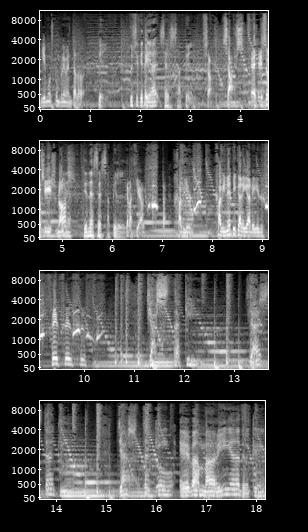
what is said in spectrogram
Y hemos complementado. Pil. Tú sí que Pil. tienes sensapil. Sos, sos. Eso sí, ¿no? Tienes, tienes sensapil. Gracias, Javier. Javinetti Carigari. Sí, sí, sí. Ya está aquí. Ya está aquí. Ya está aquí. Eva María del que.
